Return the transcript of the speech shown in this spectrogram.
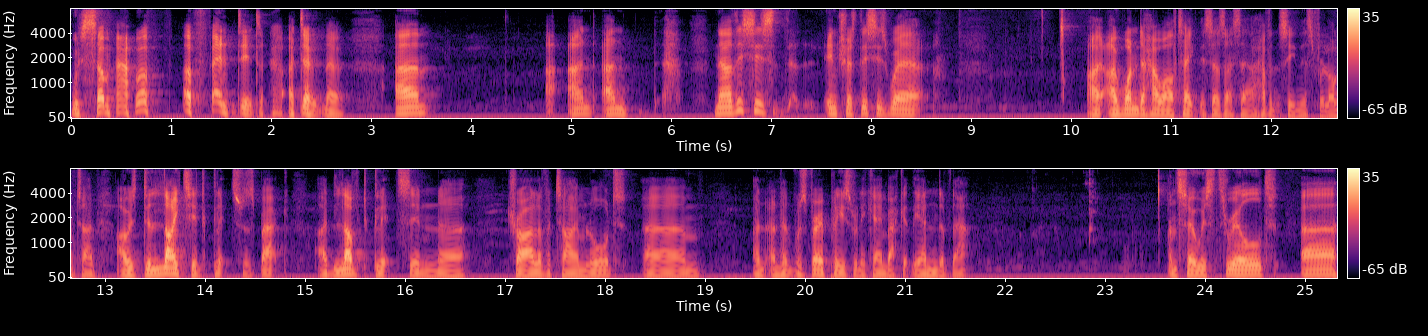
was somehow offended. I don't know. Um, and and now this is interest. This is where I, I wonder how I'll take this. As I say, I haven't seen this for a long time. I was delighted Glitz was back. I'd loved Glitz in uh, Trial of a Time Lord, um, and and was very pleased when he came back at the end of that. And so was thrilled. Uh,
